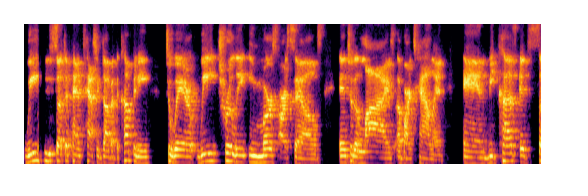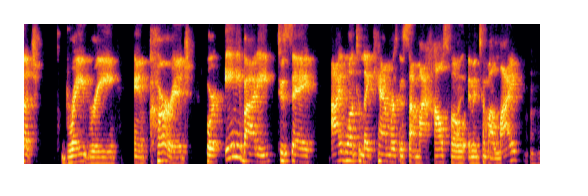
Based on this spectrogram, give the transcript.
We do such a fantastic job at the company to where we truly immerse ourselves into the lives of our talent. And because it's such bravery and courage for anybody to say, I want to let cameras inside my household and into my life, mm-hmm.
